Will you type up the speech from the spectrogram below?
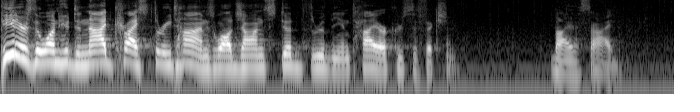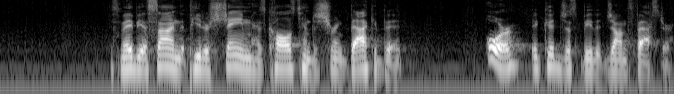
Peter's the one who denied Christ three times while John stood through the entire crucifixion by his side. This may be a sign that Peter's shame has caused him to shrink back a bit. Or it could just be that John's faster.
